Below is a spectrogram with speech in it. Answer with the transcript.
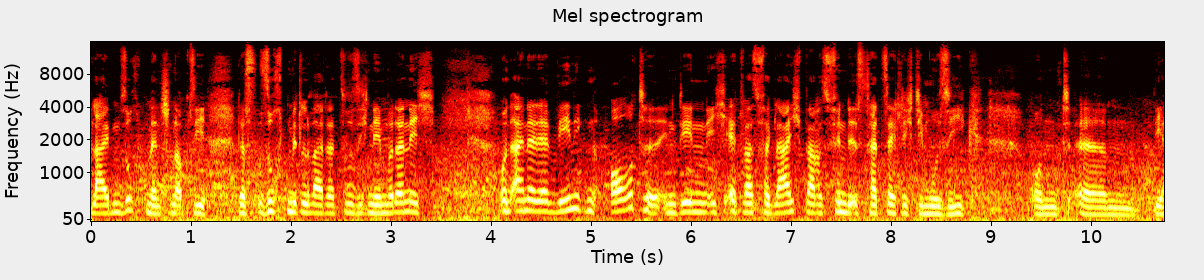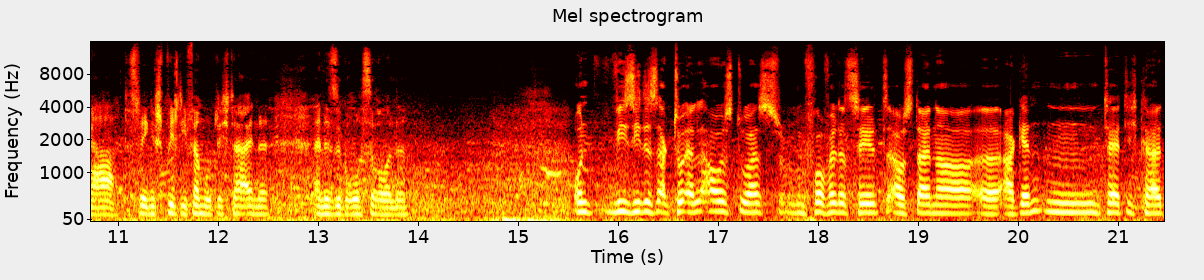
bleiben Suchtmenschen, ob sie das Suchtmittel weiter zu sich nehmen oder nicht. Und einer der wenigen Orte, in denen ich etwas Vergleichbares finde, ist tatsächlich die Musik. Und ähm, ja, deswegen spielt die vermutlich da eine, eine so große Rolle. Und wie sieht es aktuell aus? Du hast im Vorfeld erzählt, aus deiner äh, Agententätigkeit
